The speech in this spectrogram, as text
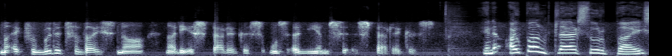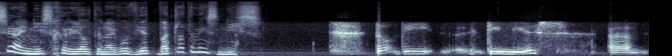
Maar ek vermoed dit verwys na na die asparagus ons inheemse asparagus. En oupa in Klerksdorp by sê hy nuus gereeld en hy wil weet wat laat 'n mens nuus wel die die nuus ehm um,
